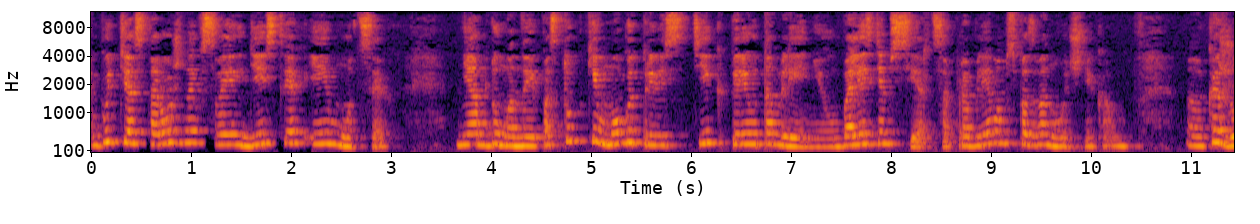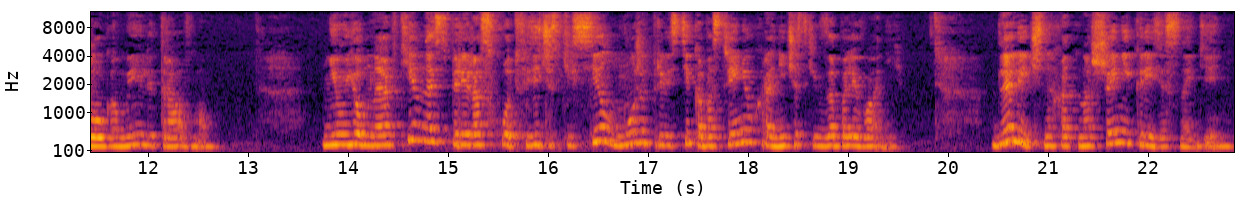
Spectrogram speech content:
Будьте осторожны в своих действиях и эмоциях. Необдуманные поступки могут привести к переутомлению, болезням сердца, проблемам с позвоночником, э, к ожогам или травмам. Неуемная активность, перерасход физических сил может привести к обострению хронических заболеваний. Для личных отношений кризисный день.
